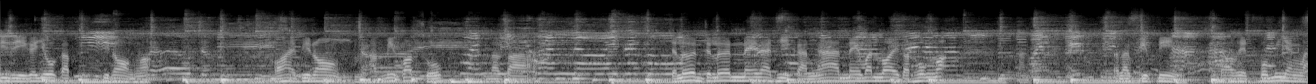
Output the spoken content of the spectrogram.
ที่ดีก็อยู่กับพี่น้องเนาะขอให้พี่น้องนะครับมีความสุขแล้วก็เจริญเจริญในหน้าที่การงานในวันลอยกระทงเนาะสำหรับคลิปนี้ เบาเห็ดบ่มีอย่างไร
